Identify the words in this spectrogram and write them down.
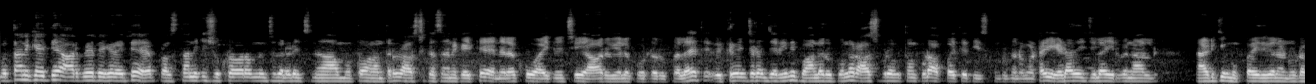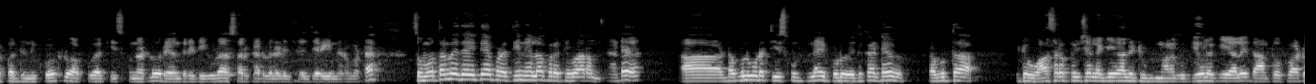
మొత్తానికి అయితే ఆర్బీఐ దగ్గర అయితే ప్రస్తుతానికి శుక్రవారం నుంచి వెల్లడించిన మొత్తం అనంతరం రాష్ట్ర కసానికి అయితే నెలకు ఐదు నుంచి ఆరు వేల కోట్ల రూపాయలు అయితే విక్రయించడం జరిగింది. బాండ్ల రూపంలో రాష్ట్ర ప్రభుత్వం కూడా అప్పు అయితే తీసుకుంటుంది అనమాట ఏడాది జూలై ఇరవై నాలుగు నాటికి ముప్పై ఐదు వేల నూట పద్దెనిమిది కోట్లు అప్పుగా తీసుకున్నట్లు రేవంత్ రెడ్డి కూడా సర్కార్ వెల్లడించడం జరిగిందనమాట సో మొత్తం మీద అయితే ప్రతి నెల ప్రతి వారం అంటే డబ్బులు కూడా తీసుకుంటున్నాయి. ఇప్పుడు ఎందుకంటే ప్రభుత్వ ఇటు వాసర పెన్షన్లకు ఇవ్వాలి ఇటు మనకు ఉద్యోగులకు ఇవ్వాలి దాంతోపాటు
